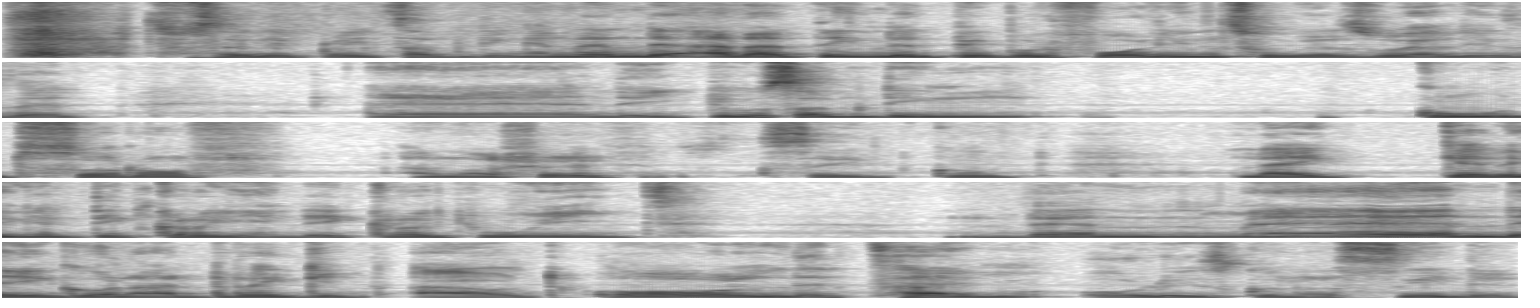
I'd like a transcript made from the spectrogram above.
to celebrate something. And then the other thing that people fall into as well is that uh, they do something good, sort of. I'm not sure if you say good, like getting a degree. They graduate, then man, they gonna drag it out all the time. Always gonna see the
